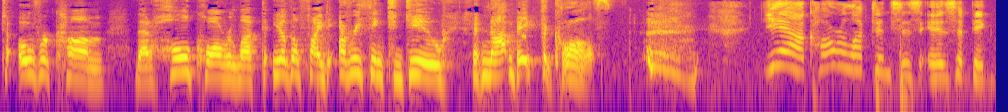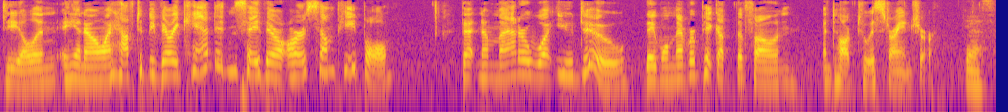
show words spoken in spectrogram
to overcome that whole call reluctance? You know, they'll find everything to do and not make the calls. Yeah, call reluctance is, is a big deal. And, you know, I have to be very candid and say there are some people that no matter what you do, they will never pick up the phone and talk to a stranger. Yes.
